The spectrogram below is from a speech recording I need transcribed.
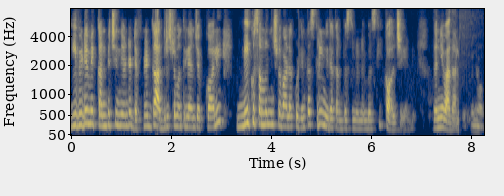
ఈ వీడియో మీకు కనిపించింది అంటే డెఫినెట్ ఇంకా అదృష్టవంతులే అని చెప్పుకోవాలి. మీకు సంబంధించిన వాళ్ళకు కూడా కనుక స్క్రీన్ మీద కనిపిస్తున్న నెంబర్స్కి కాల్ చేయండి. ధన్యవాదాలు. ధన్యవాదాలు.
